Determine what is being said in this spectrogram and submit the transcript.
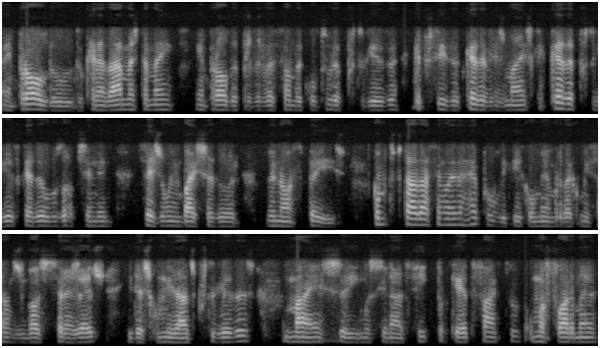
em prol do, do, Canadá, mas também em prol da preservação da cultura portuguesa, que precisa de cada vez mais que cada português, cada luso-descendente seja um embaixador do nosso país. Como deputado da Assembleia da República e como membro da Comissão dos Negócios Estrangeiros e das comunidades portuguesas, mais emocionado fico porque é de facto uma forma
